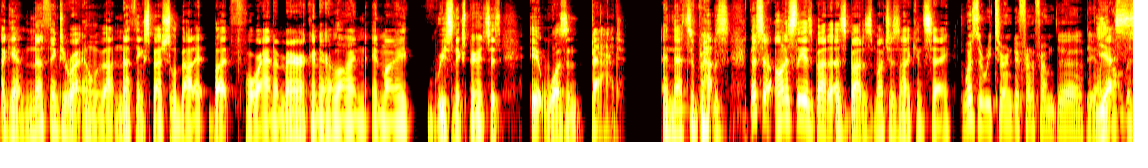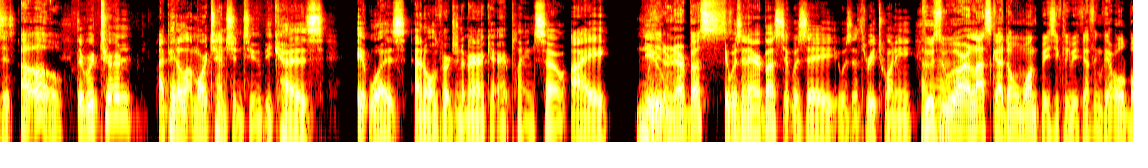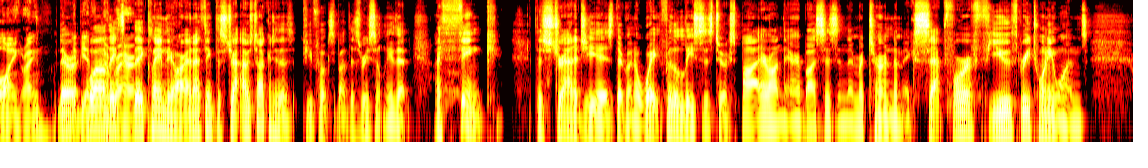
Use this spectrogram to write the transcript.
Again, nothing to write home about, nothing special about it. But for an American airline, in my recent experiences, it wasn't bad. And that's about as that's honestly as about as about as much as I can say. was the return different from the the Yes. was it oh oh The return I paid a lot more attention to because it was an old Virgin America airplane. So I was knew it was an airbus it was an Airbus. It was a it was a 320. Those who uh, are Alaska don't want basically because I think they're all Boeing, right? They're, well, they, they claim they are, and I think the stra- I was talking to a few folks about this recently. That I think the strategy is they're going to wait for the leases to expire on the Airbuses and then return them, except for a few 321s,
